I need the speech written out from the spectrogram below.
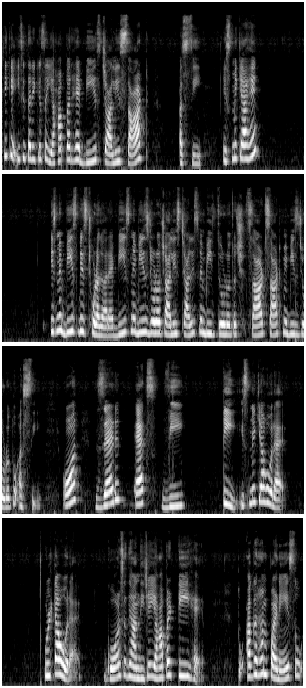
ठीक है, इसी तरीके से यहाँ पर है बीस, चालीस, साठ, अस्सी। इसमें क्या है? इसमें बीस बीस छोड़ा जा रहा है। बीस में बीस जोड़ो चालीस चालीस में बीस जोड़ो तो साठ साठ में बीस जोड़ो तो अस्सी। और जेड, एक्स, वी, टी, इसमें क्या हो रहा है? उल्टा हो रहा है। गौर से ध्यान दीजिए, यहाँ पर टी है। तो अगर हम पढ़ें सो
